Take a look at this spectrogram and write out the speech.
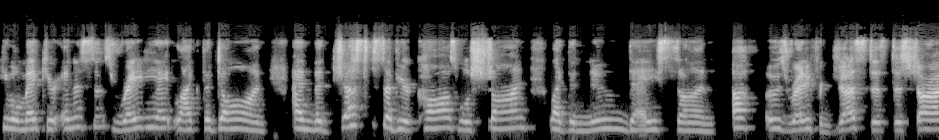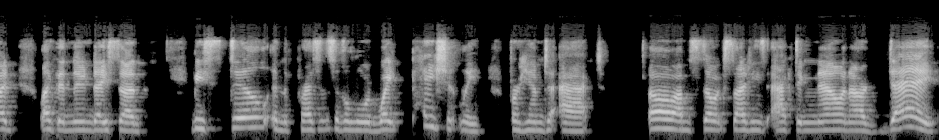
He will make your innocence radiate like the dawn, and the justice of your cause will shine like the noonday sun. Ah, oh, who's ready for justice to shine like the noonday sun? Be still in the presence of the Lord. Wait patiently for him to act. Oh, I'm so excited he's acting now in our day.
